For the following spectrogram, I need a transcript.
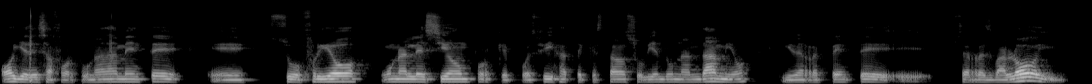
oye, desafortunadamente sufrió una lesión porque pues fíjate que estaba subiendo un andamio y de repente se resbaló y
